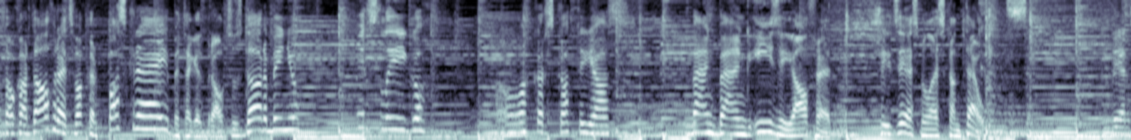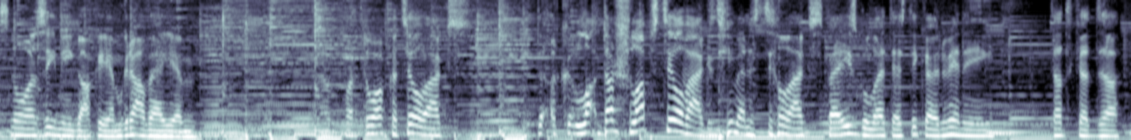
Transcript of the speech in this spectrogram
Savukārt Alfrēds vakar paskrēja, bet tagad brauc uz darbiņu, virslīgu. Vakar skatījās Bang Bang Easy Alfrēdu. Šī dziesma, lai skan tev viens no zīmīgākajiem grāvējiem par to, ka cilvēks, dažs labs cilvēks, ģimenes cilvēks, spēj izgulēties tikai un vienīgi tad, kad uh,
